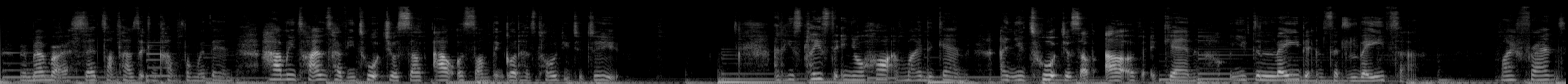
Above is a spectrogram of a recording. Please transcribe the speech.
Remember, I said sometimes it can come from within. How many times have you talked yourself out of something God has told you to do? And He's placed it in your heart and mind again, and you talked yourself out of it again, or you've delayed it and said later. My friend,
